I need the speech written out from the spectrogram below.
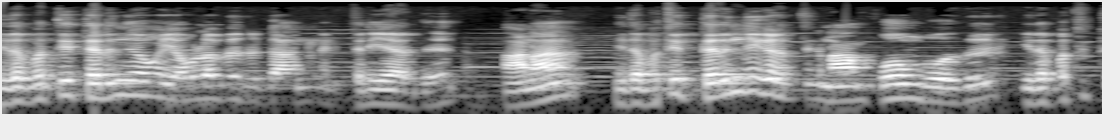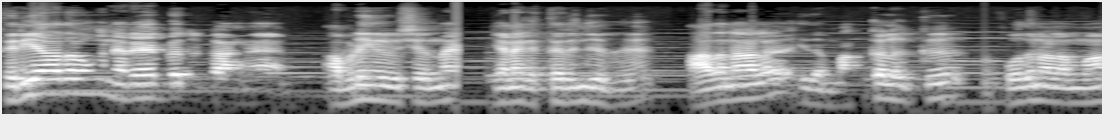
இதை பற்றி தெரிஞ்சவங்க எவ்வளோ பேர் இருக்காங்கன்னு எனக்கு தெரியாது. ஆனால் இதை பற்றி தெரிஞ்சுக்கிறதுக்கு நான் போகும்போது இதை பற்றி தெரியாதவங்க நிறைய பேர் இருக்காங்க. அப்படிங்கிற விஷயம் தான் எனக்கு தெரிஞ்சது. அதனால இதை மக்களுக்கு பொதுநலமா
